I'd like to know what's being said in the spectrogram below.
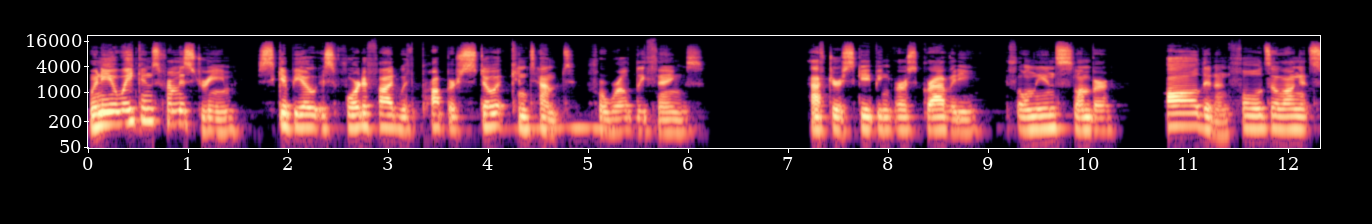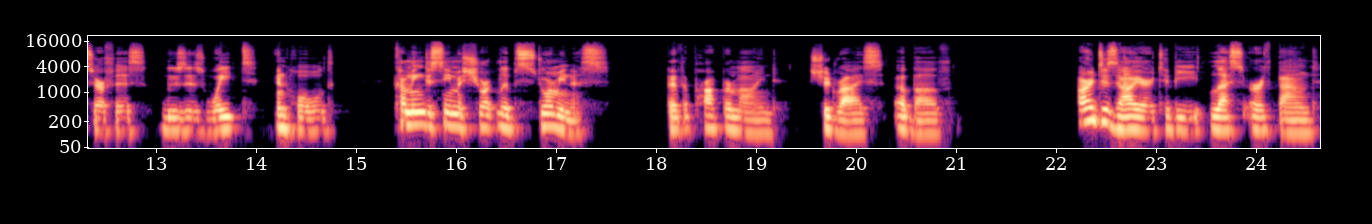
When he awakens from his dream, Scipio is fortified with proper stoic contempt for worldly things. After escaping Earth's gravity, if only in slumber, all that unfolds along its surface loses weight and hold, coming to seem a short lived storminess that the proper mind should rise above. Our desire to be less earthbound,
